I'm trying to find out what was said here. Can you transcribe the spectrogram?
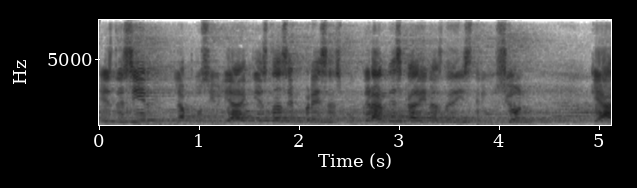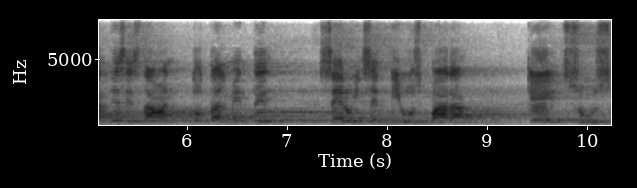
Es decir, la posibilidad de que estas empresas con grandes cadenas de distribución, que antes estaban totalmente cero incentivos para que sus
